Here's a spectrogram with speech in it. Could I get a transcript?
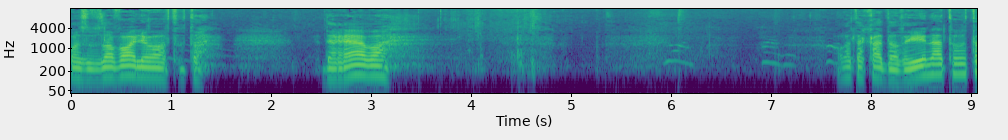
позавалював тут дерева. Ось така долина тут.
